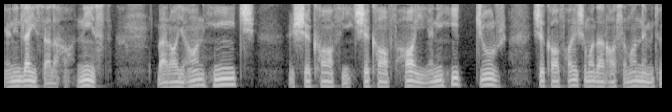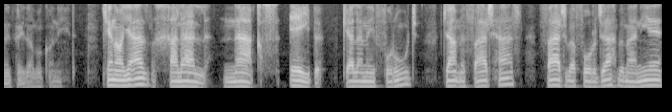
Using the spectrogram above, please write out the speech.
یعنی لیس لها نیست. برای آن هیچ شکافی شکاف هایی یعنی هیچ جور شکاف های شما در آسمان نمی‌تونید پیدا بکنید. کنایه از خلل نقص عیب. کلمه فروج جمع فرج هست. فرج و فرجه به معنی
